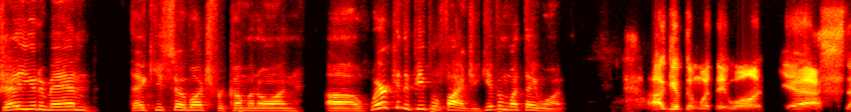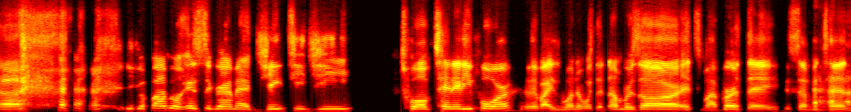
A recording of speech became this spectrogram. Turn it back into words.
Jay Uda, man, thank you so much for coming on. Uh, where can the people find you? Give them what they want. I'll give them what they want. Yes. Uh, you can find me on Instagram at JTG. 121084. Everybody's wondering what the numbers are. It's my birthday, December 10th,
